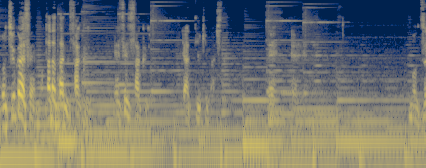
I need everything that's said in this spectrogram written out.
途中からですね、もうただ単に削除、メッセージ削除やっていきました。ねえ、もうず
